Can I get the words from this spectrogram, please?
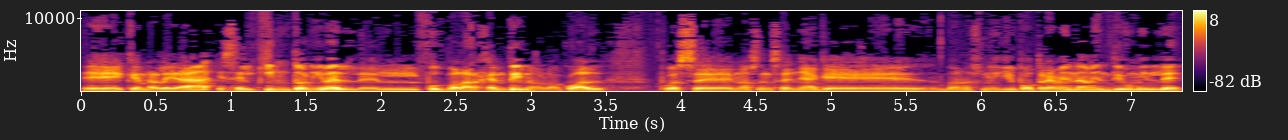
que en realidad es el quinto nivel del fútbol argentino, lo cual, pues, nos enseña que, bueno, es un equipo tremendamente humilde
